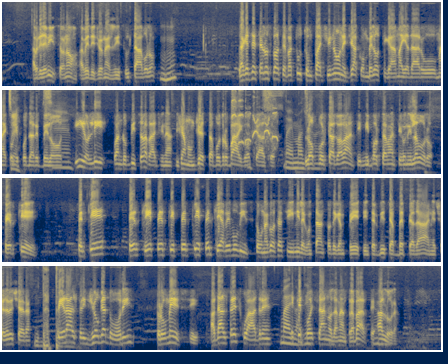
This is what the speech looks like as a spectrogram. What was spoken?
avrete visto, no? Avete i giornali lì sul tavolo, Mhm. La Gazzetta dello Sport fa tutto un paginone già con Belotti che ha la maglia da Roma, ecco Sì. che può dare Belotti. Io lì, quando ho visto la pagina, diciamo un gesto apotropaico a caso, Eh, l'ho portato avanti, mi porta avanti con il lavoro perché? Perché? Perché, perché, perché, perché avevo visto una cosa simile con tanto De Campetti, interviste a Beppe Adani, eccetera, eccetera, Beppe. per altri giocatori promessi ad altre squadre e che poi stanno da un'altra parte. Mm. Allora,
